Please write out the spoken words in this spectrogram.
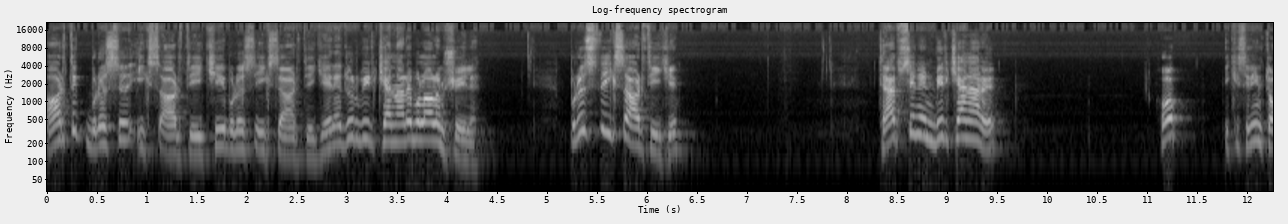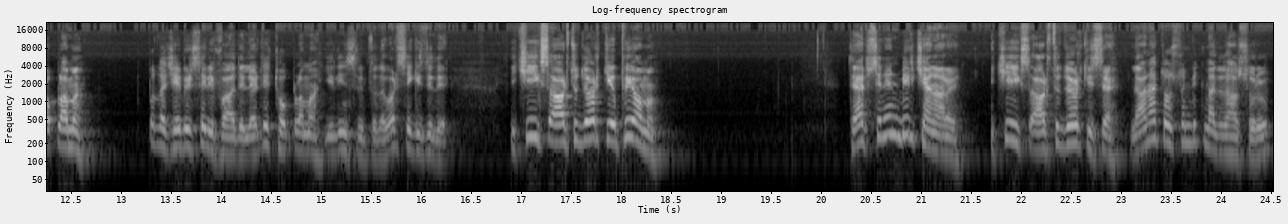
Artık burası X artı 2. Burası X artı 2. Hele dur bir kenarı bulalım şöyle. Burası da x artı 2. Tepsinin bir kenarı hop ikisinin toplamı. Bu da cebirsel ifadelerdi. Toplama 7. sınıfta da var. 8'de de. 2x artı 4 yapıyor mu? Tepsinin bir kenarı 2x artı 4 ise lanet olsun bitmedi daha soru.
